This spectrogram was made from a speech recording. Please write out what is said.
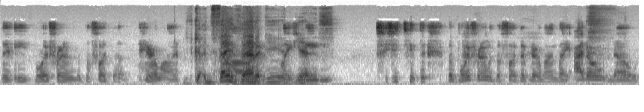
the boyfriend with the fucked up hairline. Say um, that again. Like yes. He, the boyfriend with the fucked up hairline. Like I don't know.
